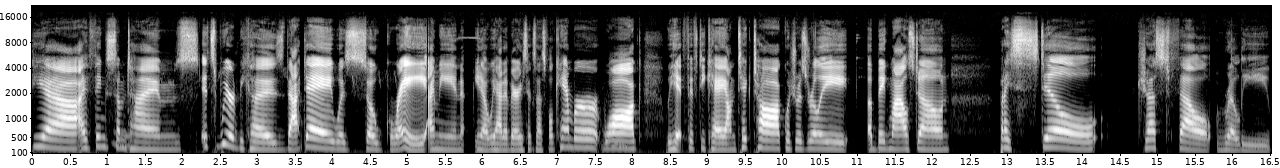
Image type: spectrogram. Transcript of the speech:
yeah, I think sometimes it's weird because that day was so great. I mean, you know, we had a very successful Camber walk. We hit 50K on TikTok, which was really a big milestone. But I still just felt really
